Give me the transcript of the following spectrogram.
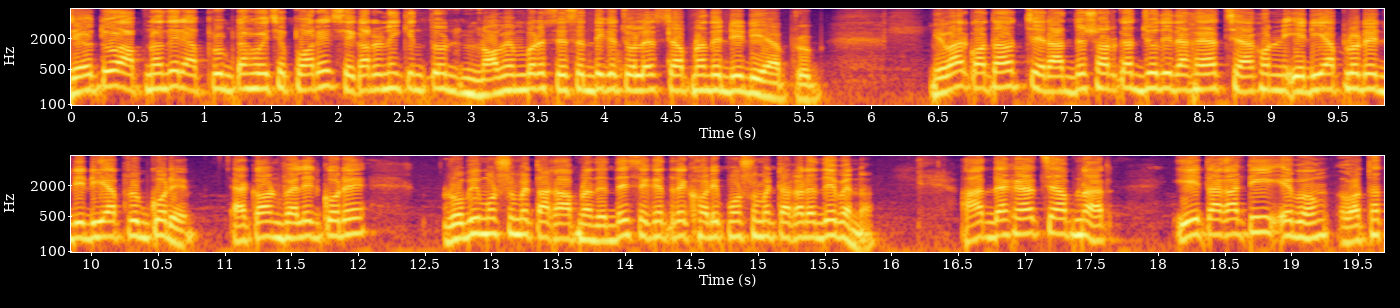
যেহেতু আপনাদের অ্যাপ্রুভটা হয়েছে পরে, সে কারণেই কিন্তু নভেম্বরের শেষের দিকে চলে এসছে আপনাদের ডিডি অ্যাপ্রুভ এবার কথা হচ্ছে, রাজ্য সরকার যদি দেখা যাচ্ছে এখন এডি আপলোডে ডিডি অ্যাপ্রুভ করে অ্যাকাউন্ট ভ্যালিড করে রবি মরশুমের টাকা আপনাদের দেয়, সেক্ষেত্রে খরিফ মরশুমের টাকাটা দেবে না। আর দেখা যাচ্ছে আপনার এই টাকাটি এবং অর্থাৎ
